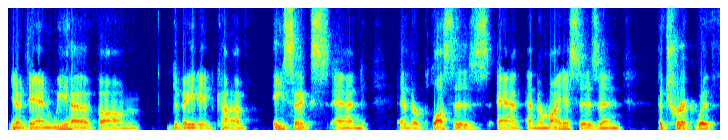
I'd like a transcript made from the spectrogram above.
you know, Dan, we have um, debated kind of ASICs and and their pluses and and their minuses and the trick with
